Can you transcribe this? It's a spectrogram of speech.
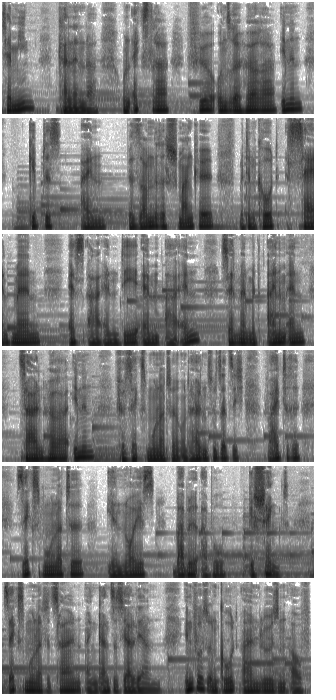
Terminkalender. Und extra für unsere HörerInnen gibt es ein besonderes Schmankel mit dem Code Sandman, S-A-N-D-M-A-N, Sandman mit einem N, zahlen HörerInnen für sechs Monate und erhalten zusätzlich weitere sechs Monate ihr neues Bubble-Abo geschenkt. Sechs Monate zahlen, ein ganzes Jahr lernen. Infos und Code einlösen auf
